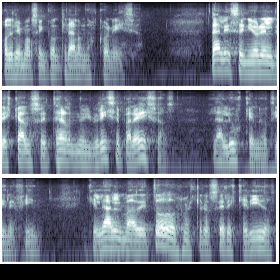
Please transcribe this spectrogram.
podremos encontrarnos con ellos. Dale, Señor, el descanso eterno y brille para ellos la luz que no tiene fin. Que el alma de todos nuestros seres queridos,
